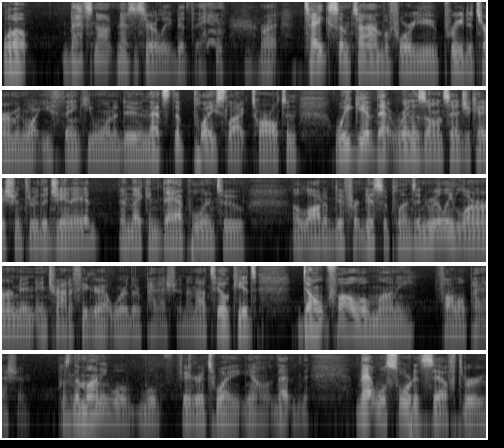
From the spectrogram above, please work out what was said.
Well, that's not necessarily a good thing. right? Take some time before you predetermine what you think you want to do. And that's the place like Tarleton. We give that Renaissance education through the gen ed, and they can dabble into a lot of different disciplines and really learn and, and try to figure out where their passion. And I tell kids, don't follow money, follow passion. Because the mm-hmm. money will, will figure its way, you know, that that will sort itself through.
